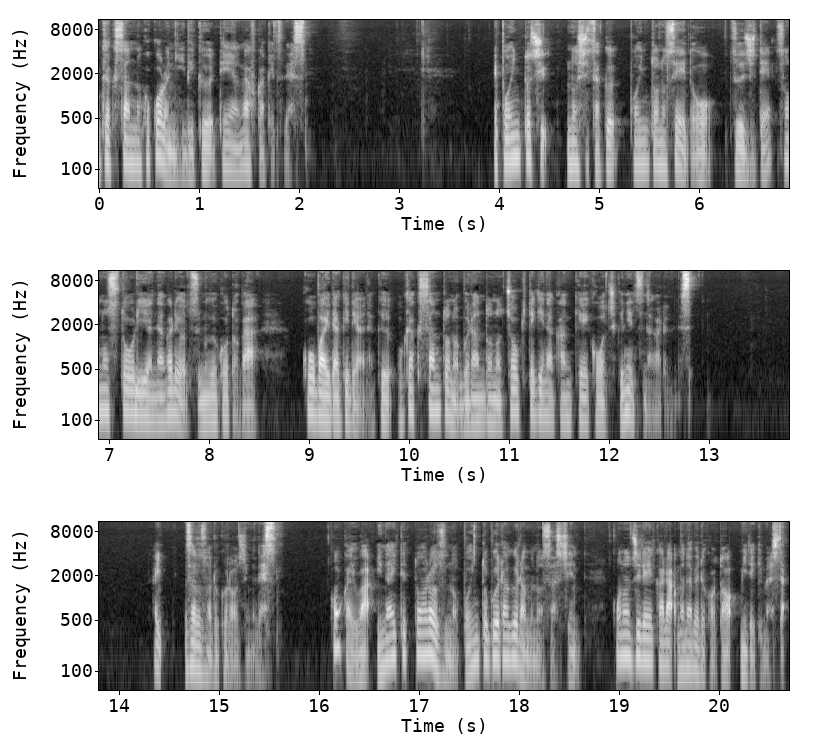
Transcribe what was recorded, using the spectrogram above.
お客さんの心に響く提案が不可欠です。ポイントの施策、ポイントの制度を通じて、そのストーリーや流れを紡ぐことが、購買だけではなく、お客さんとのブランドの長期的な関係構築につながるんです。はい、そろそろクロージングです。今回はユナイテッドアローズのポイントプログラムの刷新、この事例から学べることを見てきました。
